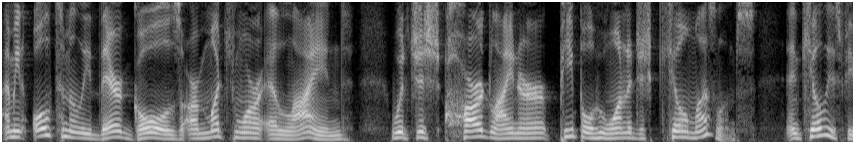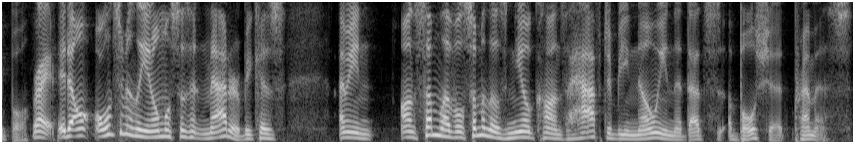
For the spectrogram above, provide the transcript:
I mean, ultimately their goals are much more aligned with just hardliner people who want to just kill Muslims and kill these people. Right. It ultimately it almost doesn't matter because, I mean, on some level, some of those neocons have to be knowing that that's a bullshit premise.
